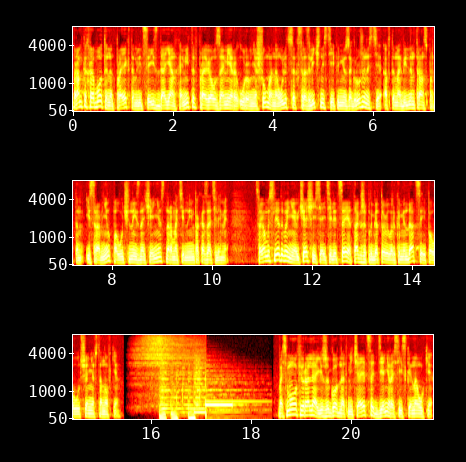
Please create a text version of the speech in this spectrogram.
В рамках работы над проектом лицеист Даян Хамитов провел замеры уровня шума на улицах с различной степенью загруженности автомобильным транспортом и сравнил полученные значения с нормативными показателями. В своем исследовании учащийся IT-лицея также подготовил рекомендации по улучшению обстановки. 8 февраля ежегодно отмечается День российской науки.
